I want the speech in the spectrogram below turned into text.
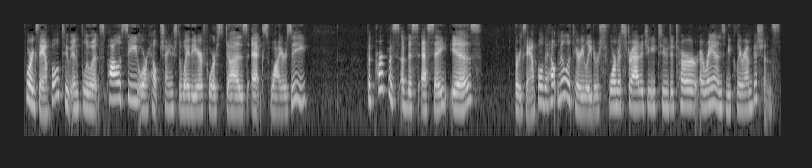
for example, to influence policy or help change the way the Air Force does X, Y, or Z. The purpose of this essay is for example, to help military leaders form a strategy to deter Iran's nuclear ambitions.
